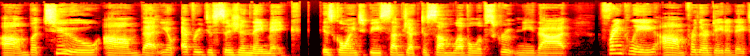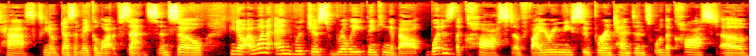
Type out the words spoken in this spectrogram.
Um, but two, um, that, you know, every decision they make is going to be subject to some level of scrutiny that frankly, um, for their day to day tasks, you know, doesn't make a lot of sense. And so, you know, I want to end with just really thinking about what is the cost of firing these superintendents or the cost of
